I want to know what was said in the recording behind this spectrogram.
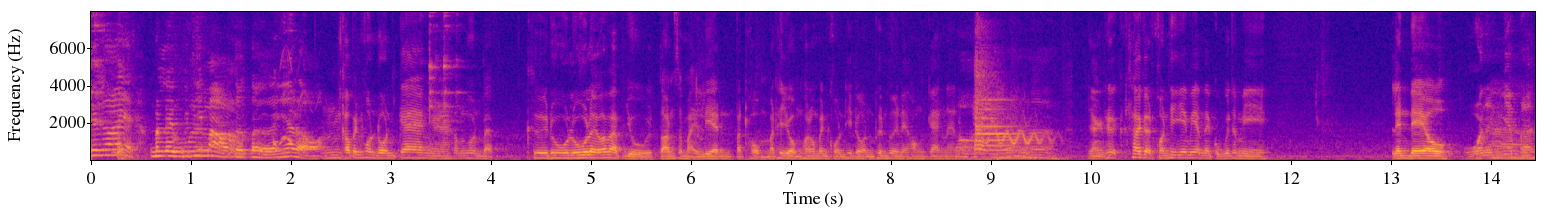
ยังไงมันเล็งไปที่เมาเต๋อเต๋อเนี่ยเหรอ อืมเขาเป็นคนโดนแกล้งไงเขาเป็นคนแบบ คือดูรู้เลยว่าแบบอยู่ตอนสมัยเรียนประถมมัธยมเขาต้องเป็นคนที่โดนเพื่อนๆในห้องแกล้งแน่นอน อย่างถ้าถ้าเกิดคนที่เงียบๆในกลุ่มก็จะมีเลนเดล โอ้นั่นเงียบนะ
